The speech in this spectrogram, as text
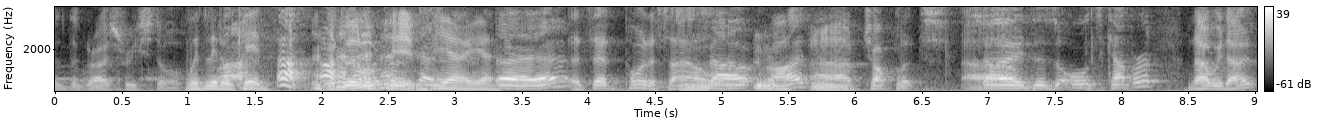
at the grocery store With little kids. with little kids? yeah, yeah. Uh, It's at point of sale. so, right. uh, chocolates. so Um, does Ords cover it? No, we don't.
